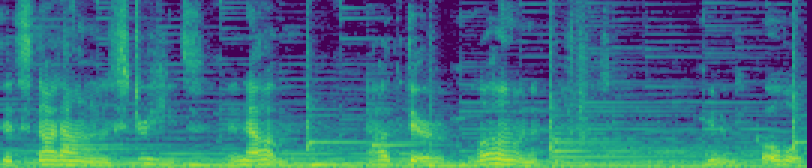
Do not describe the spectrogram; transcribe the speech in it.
that's not out on the streets. And now I'm out there alone. It's gonna be cold.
